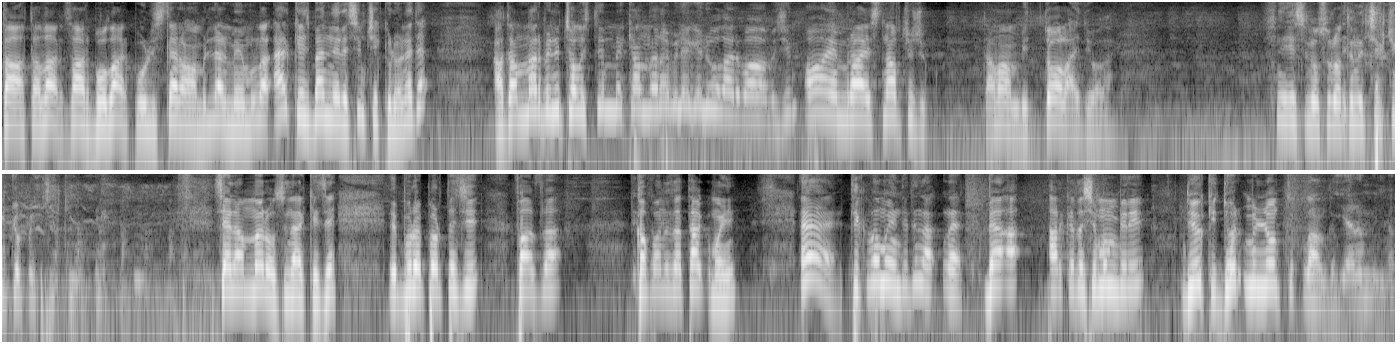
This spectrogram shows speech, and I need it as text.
Tahtalar, zarbolar, polisler, amirler, memurlar. Herkes benimle resim çekiliyor. Neden? Adamlar benim çalıştığım mekanlara bile geliyorlar be abicim. Aa Emrah esnaf çocuk. Tamam bitti olay diyorlar. Yesin o suratını çirkin köpek çirkin. Selamlar olsun herkese. E, bu röportajı fazla Kafanıza takmayın. He, tıklamayın dedin aklına. A- arkadaşımın biri diyor ki 4 milyon tıklandım. Yarım milyon.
